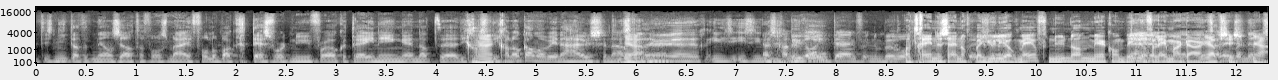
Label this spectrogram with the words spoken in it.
het, is niet dat het Nederlands zelf volgens mij volle bak getest wordt nu voor elke training. En dat eh, die gasten Nee. die gaan ook allemaal weer naar huis. En Ja. ze gaan, nu eh, eh, is, is in ja, ze gaan nu wel intern in een bubbel. Want trainen zij nog bij jullie ook mee? Of nu dan? Mirko en Billy? Nee, of alleen maar daar? Ja, precies. Ja,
